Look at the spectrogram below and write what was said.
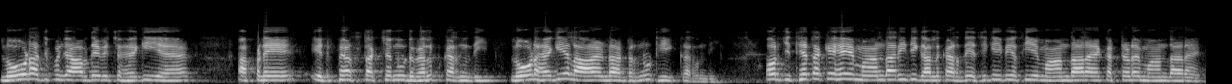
ਲੋੜ ਅੱਜ ਪੰਜਾਬ ਦੇ ਵਿੱਚ ਹੈਗੀ ਹੈ ਆਪਣੇ ਇਨਫਰਾਸਟ੍ਰਕਚਰ ਨੂੰ ਡਿਵੈਲਪ ਕਰਨ ਦੀ। ਲੋੜ ਹੈਗੀ ਹੈ ਲਾਅ ਐਂਡ ਆਰਡਰ ਨੂੰ ਠੀਕ ਕਰਨ ਦੀ। ਔਰ ਜਿੱਥੇ ਤੱਕ ਇਹ ਇਮਾਨਦਾਰੀ ਦੀ ਗੱਲ ਕਰਦੇ ਸੀਗੇ ਵੀ ਅਸੀਂ ਇਮਾਨਦਾਰ ਹੈ ਕੱਟੜ ਇਮਾਨਦਾਰ ਹੈ।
